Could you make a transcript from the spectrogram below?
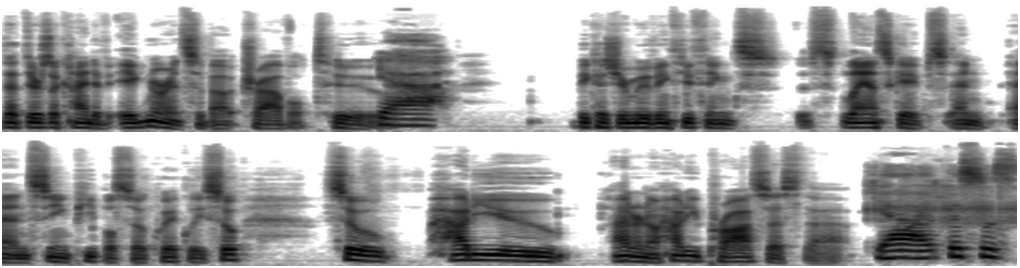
that there's a kind of ignorance about travel too. Yeah because you're moving through things, landscapes, and and seeing people so quickly. So, so how do you? I don't know. How do you process that? Yeah, this was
